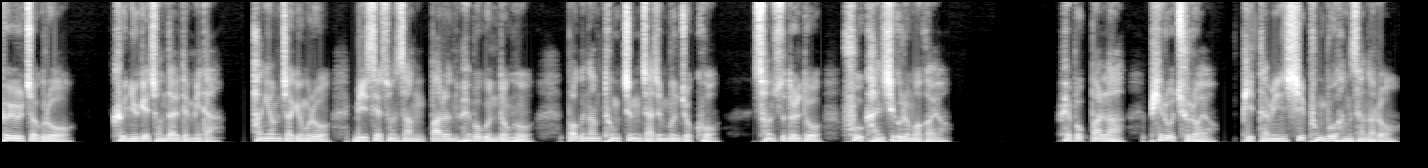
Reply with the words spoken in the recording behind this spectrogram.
효율적으로 근육에 전달됩니다. 항염작용으로 미세 손상 빠른 회복 운동 후 뻐근함 통증 잦은 분 좋고 선수들도 후 간식으로 먹어요. 회복 빨라 피로 줄어요. 비타민 C 풍부 항산화로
